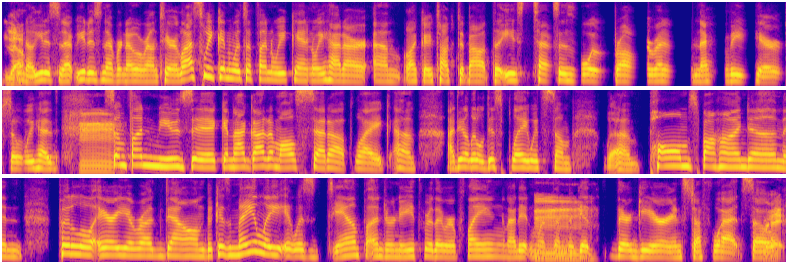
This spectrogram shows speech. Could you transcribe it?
Yeah. You know, you just ne- you just never know around here. Last weekend was a fun weekend. We had our um, like I talked about, the East Texas boy brought the redneck here, so we had Mm, some fun music, and I got them all set up. Like um, I did a little display with some um, palms behind them, and put a little area rug down because mainly it was damp underneath where they were playing, and I didn't want them to get their gear and stuff wet. So right.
